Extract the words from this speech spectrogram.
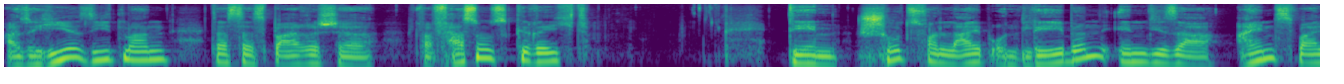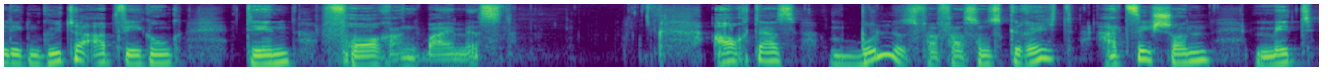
Also hier sieht man, dass das bayerische Verfassungsgericht dem Schutz von Leib und Leben in dieser einstweiligen Güterabwägung den Vorrang beimisst. Auch das Bundesverfassungsgericht hat sich schon mit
